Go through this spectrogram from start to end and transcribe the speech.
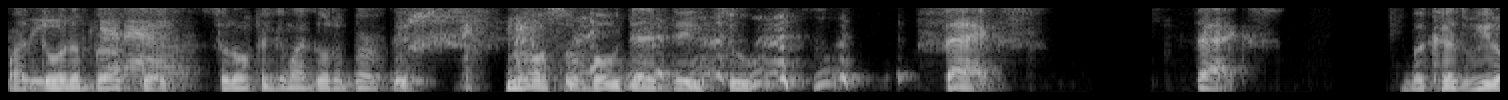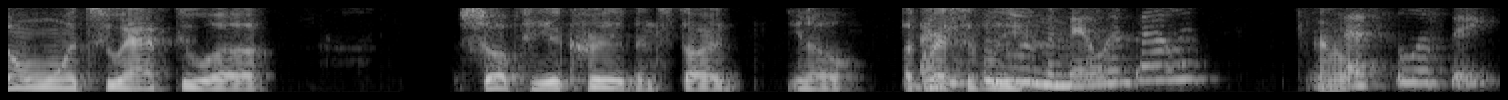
my please daughter's birthday, out. so don't forget my daughter's birthday. We also vote that day too. Facts, facts, because we don't want to have to uh, show up to your crib and start, you know, Are they aggressively. still doing the mail-in ballots? I Is don't- that still a thing?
